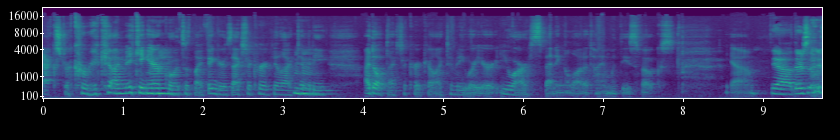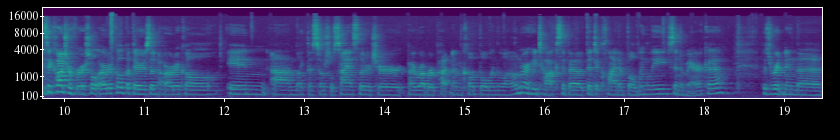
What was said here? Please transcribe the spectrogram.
extracurricular, I'm making air mm-hmm. quotes with my fingers, extracurricular activity mm-hmm adult extracurricular activity where you're you are spending a lot of time with these folks yeah yeah there's it's a controversial article but there's an article in um, like the social science literature by robert putnam called bowling alone where he talks about the decline of bowling leagues in america it was written in the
